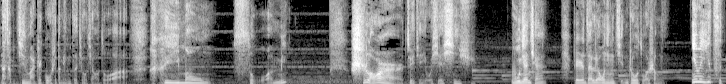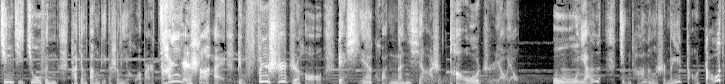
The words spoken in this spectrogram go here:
那咱们今晚这故事的名字就叫做《黑猫索命》。石老二最近有些心虚。五年前，这人在辽宁锦州做生意。因为一次经济纠纷，他将当地的生意伙伴残忍杀害并分尸之后，便携款南下，是逃之夭夭。五年了，警察愣是没找着他，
